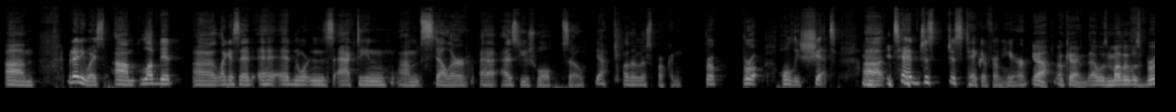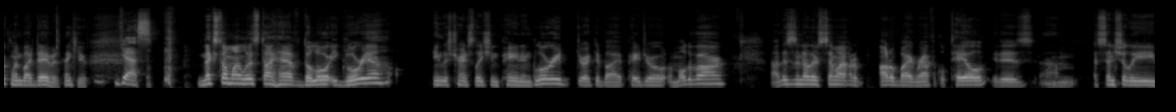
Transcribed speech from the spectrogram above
um but anyways um loved it uh like i said ed norton's acting um stellar uh, as usual so yeah other list broken broke bro holy shit uh ted just just take it from here Yeah, okay. That was Motherless Brooklyn by David. Thank you. yes Next on my list, I have Dolor y Gloria, English translation Pain and Glory, directed by Pedro Almodovar. Uh, this is another semi autobiographical tale. It is um, essentially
